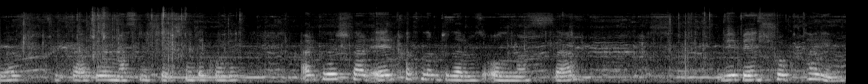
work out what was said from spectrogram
beyaz küçüklerce olmasını içerisine de koyduk. Arkadaşlar eğer katılımcılarımız olmazsa ve ben şoktayım.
